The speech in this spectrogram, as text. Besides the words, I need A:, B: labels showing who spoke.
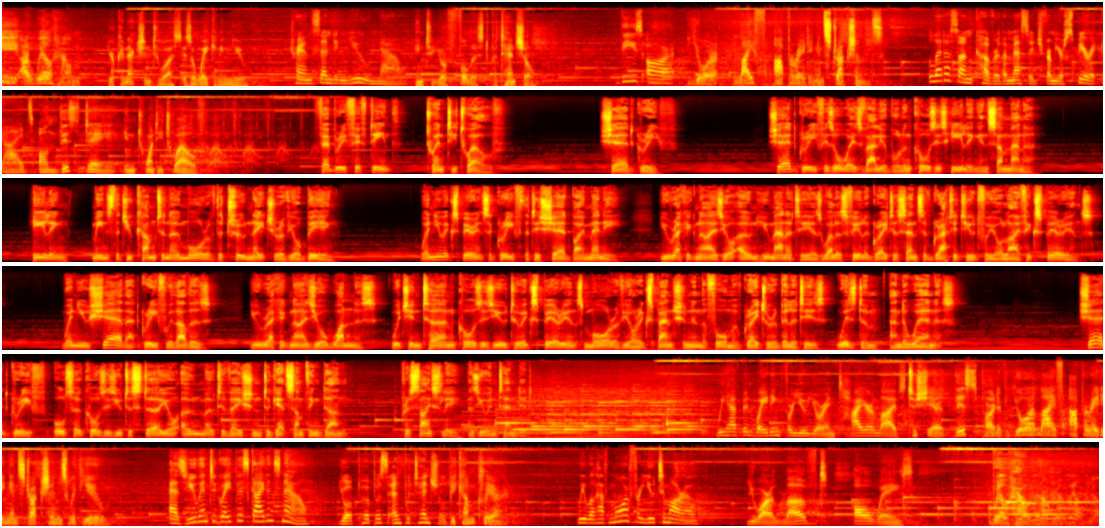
A: We are Wilhelm.
B: Your connection to us is awakening you
C: transcending you now
B: into your fullest potential.
C: These are
A: your life operating instructions.
C: Let us uncover the message from your spirit guides
B: on this day in 2012.
D: February 15th, 2012. Shared grief. Shared grief is always valuable and causes healing in some manner. Healing means that you come to know more of the true nature of your being. When you experience a grief that is shared by many, you recognize your own humanity as well as feel a greater sense of gratitude for your life experience. When you share that grief with others, you recognize your oneness, which in turn causes you to experience more of your expansion in the form of greater abilities, wisdom, and awareness. Shared grief also causes you to stir your own motivation to get something done, precisely as you intended.
B: We have been waiting for you your entire lives
A: to share this part of your life operating instructions with you.
E: As you integrate this guidance now,
F: your purpose and potential
A: become clear.
E: We will have more for you tomorrow.
B: You are loved always.
A: Wilhelm.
